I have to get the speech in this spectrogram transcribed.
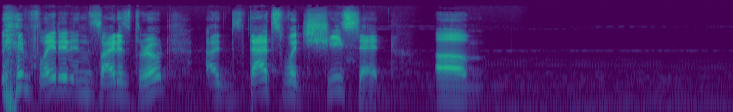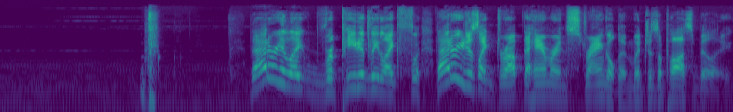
Inflated inside his throat? Uh, that's what she said. Um, that or he like repeatedly like that or he just like dropped the hammer and strangled him, which is a possibility.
